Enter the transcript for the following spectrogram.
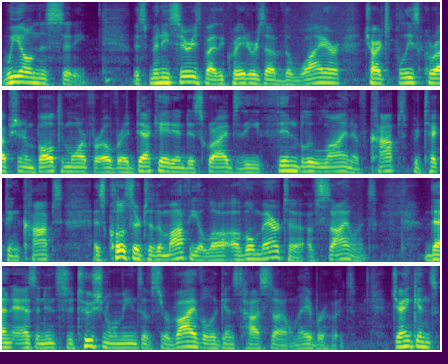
We Own This City. This miniseries by the creators of The Wire charts police corruption in Baltimore for over a decade and describes the thin blue line of cops protecting cops as closer to the mafia law of omerta, of silence, than as an institutional means of survival against hostile neighborhoods. Jenkins,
